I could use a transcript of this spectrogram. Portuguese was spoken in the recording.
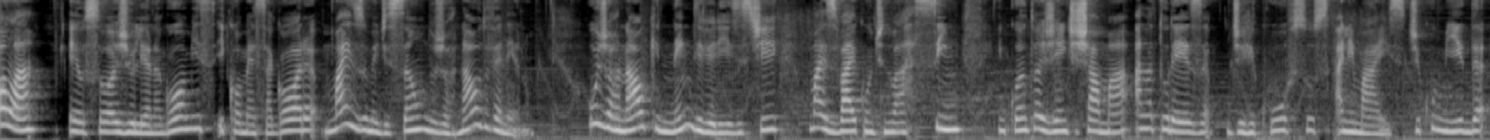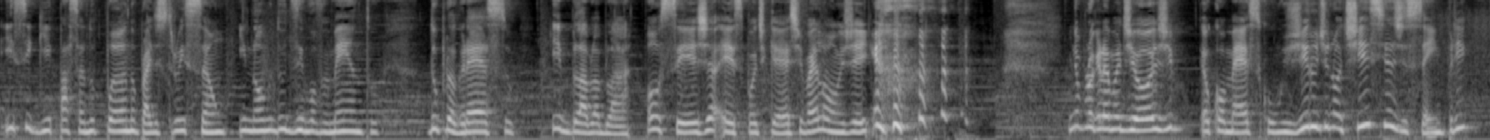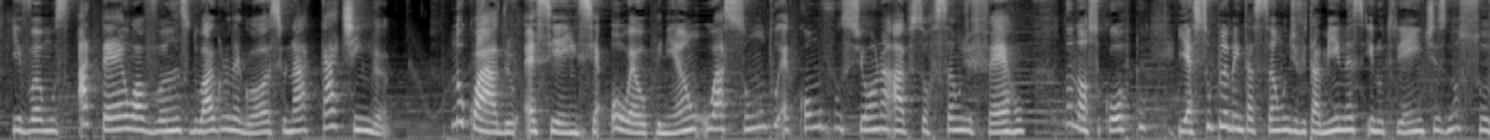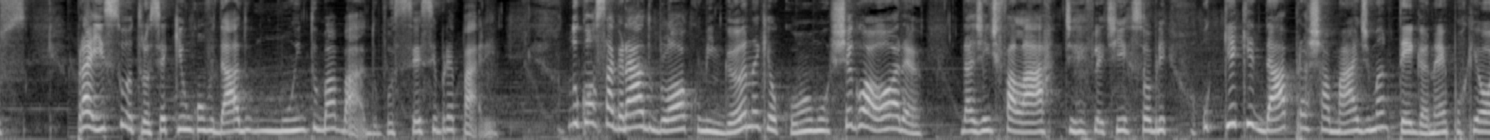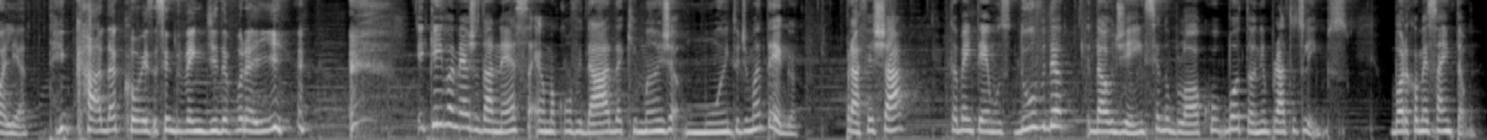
Olá, eu sou a Juliana Gomes e começa agora mais uma edição do Jornal do Veneno. O jornal que nem deveria existir, mas vai continuar sim, enquanto a gente chamar a natureza de recursos, animais, de comida e seguir passando pano para a destruição em nome do desenvolvimento, do progresso e blá blá blá. Ou seja, esse podcast vai longe, hein? no programa de hoje, eu começo com um giro de notícias de sempre e vamos até o avanço do agronegócio na Caatinga. No quadro É Ciência ou é Opinião, o assunto é como funciona a absorção de ferro no nosso corpo e a suplementação de vitaminas e nutrientes no SUS. Para isso, eu trouxe aqui um convidado muito babado, você se prepare. No consagrado bloco Me Engana Que Eu Como, chegou a hora da gente falar, de refletir sobre o que que dá para chamar de manteiga, né? Porque olha, tem cada coisa sendo vendida por aí. e quem vai me ajudar nessa é uma convidada que manja muito de manteiga. Para fechar, também temos dúvida da audiência no bloco Botando em Pratos Limpos. Bora começar então.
